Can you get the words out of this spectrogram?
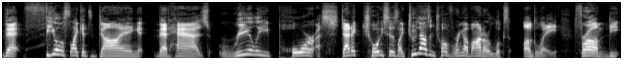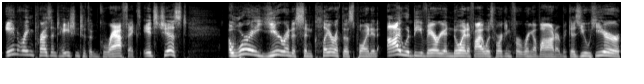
that feels like it's dying that has really poor aesthetic choices like 2012 ring of honor looks ugly from the in-ring presentation to the graphics it's just we're a year into Sinclair at this point, and I would be very annoyed if I was working for Ring of Honor because you hear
